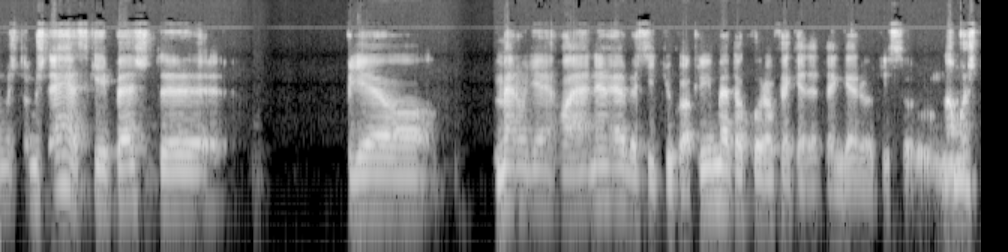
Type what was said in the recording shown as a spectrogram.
most, most ehhez képest ugye a, mert ugye ha nem elveszítjük a Krímet, akkor a Fekete-tengerről kiszorulunk. Na most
